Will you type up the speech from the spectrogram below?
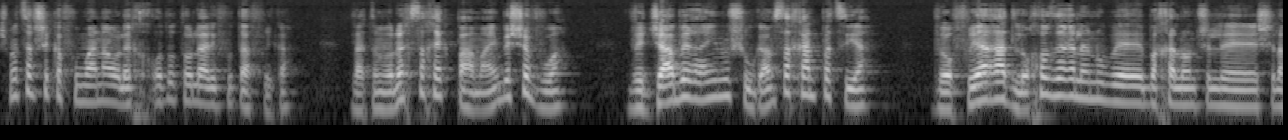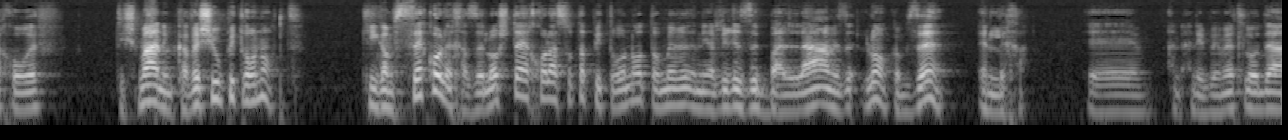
יש מצב שקפומאנה הולך אותו לאליפות אפריקה, ואתה הולך לשחק פעמיים בשבוע, וג'אבר ראינו שהוא גם שחקן פציע, ועופרי ארד לא חוזר אלינו בחלון של, של החורף. תשמע, אני מקווה שיהיו פתרונות. כי גם סק הולך, זה לא שאתה יכול לעשות את הפתרונות, אתה אומר, אני אעביר איזה בלם, איזה... לא, גם זה אין לך. אה, אני, אני באמת לא יודע,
